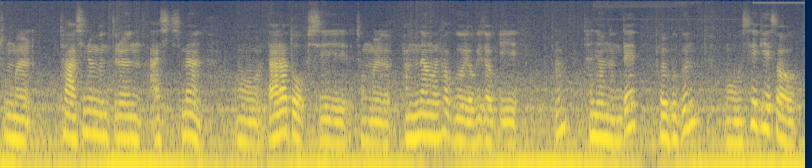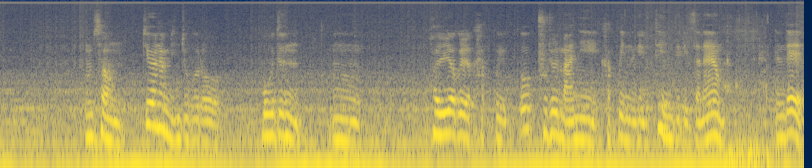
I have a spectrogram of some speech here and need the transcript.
정말 다 아시는 분들은 아시지만 어, 나라도 없이 정말 방랑을 하고 여기저기 응? 다녔는데 결국은 어, 세계에서 엄청 뛰어난 민족으로 모든 음, 권력을 갖고 있고 부를 많이 갖고 있는 게 유태인들이잖아요. 근데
